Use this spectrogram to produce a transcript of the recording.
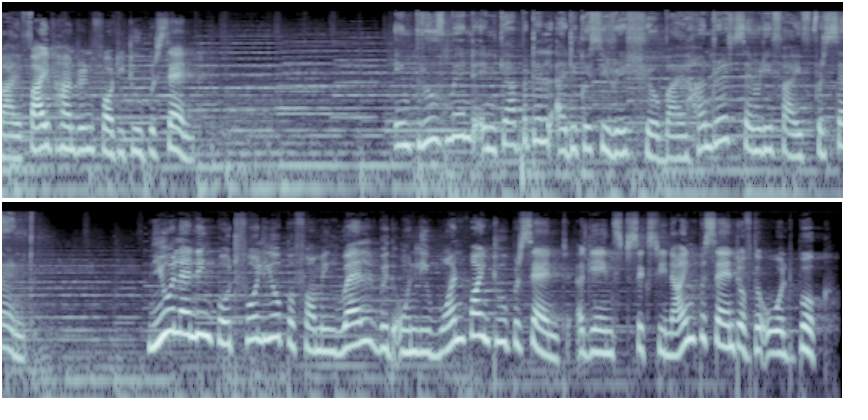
by 542%. Improvement in capital adequacy ratio by 175%. New lending portfolio performing well with only 1.2% against 69% of the old book.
